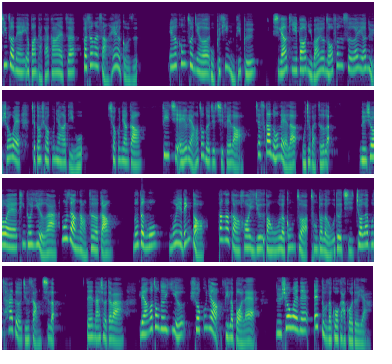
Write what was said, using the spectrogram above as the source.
今朝呢要帮大家讲一只发生了上海的故事。一个工作日的下半天五点半前两天帮女朋友闹分手的一个男小孩接到小姑娘的电话。小姑娘讲飞机还有两个钟头就起飞了假使讲侬来了我就勿走了。男小孩听到以后啊马上硬着个讲侬等我我一定到刚刚讲好伊就放下了工作冲到楼下头去叫了部差头就上去了。但㑚晓得伐两个钟头以后小姑娘飞了跑来男小孩呢还堵辣高架高头呀。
